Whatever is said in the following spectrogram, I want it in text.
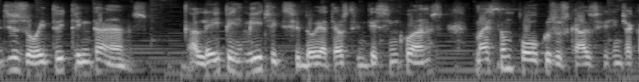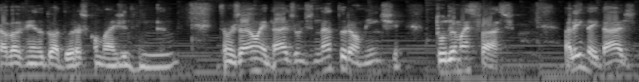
18 eh, e 30 anos. A lei permite que se doe até os 35 anos, mas são poucos os casos que a gente acaba vendo doadoras com mais de 30. Uhum. Então já é uma idade onde naturalmente tudo é mais fácil. Além da idade,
